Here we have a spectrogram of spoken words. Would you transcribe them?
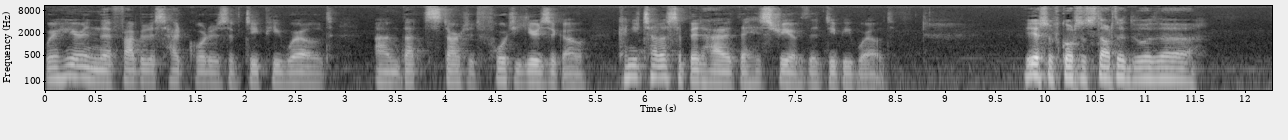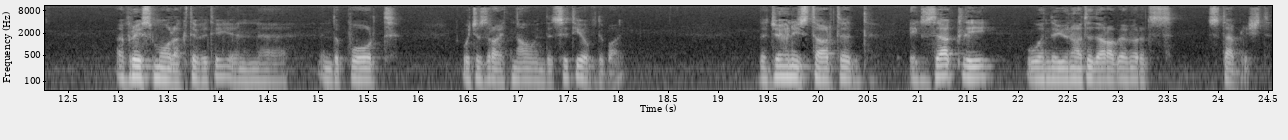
we're here in the fabulous headquarters of DP World, and that started 40 years ago. Can you tell us a bit how the history of the DP World? Yes, of course, it started with a, a very small activity in, uh, in the port, which is right now in the city of Dubai. The journey started exactly when the United Arab Emirates established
